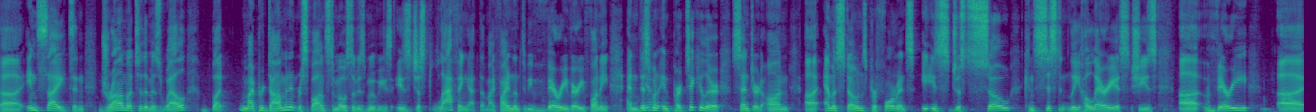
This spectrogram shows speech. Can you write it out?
uh, insight and drama to them as well. But my predominant response to most of his movies is just laughing at them. I find them to be very, very funny, and this one in particular, centered on uh, Emma Stone's performance, is just so consistently hilarious. She's uh, very, uh,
